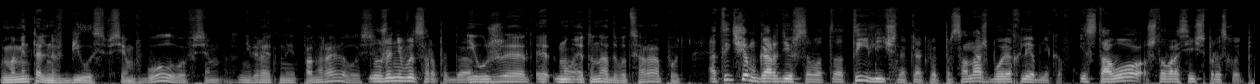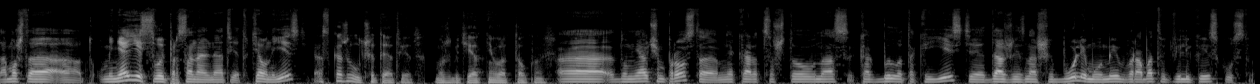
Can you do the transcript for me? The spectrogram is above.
моментально вбилось всем в голову, всем невероятно понравилось. И уже не выцарапать, да. И уже, э, ну, это надо выцарапывать. А ты чем гордишься, вот э, ты лично, как вот персонаж Боря Хлебников, из того, что в России сейчас происходит? Потому что uh, у меня есть свой персональный ответ. У тебя он есть? А скажи лучше ты ответ. Может быть, я от него оттолкнусь. Uh, у меня очень просто. Мне кажется, что у нас как было, так и есть. Э, даже из нашей боли мы умеем вырабатывать великое искусство.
